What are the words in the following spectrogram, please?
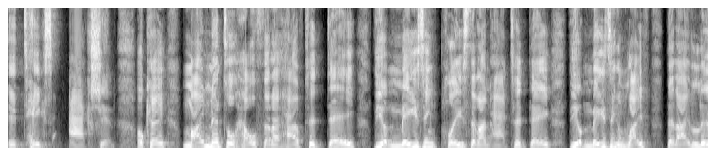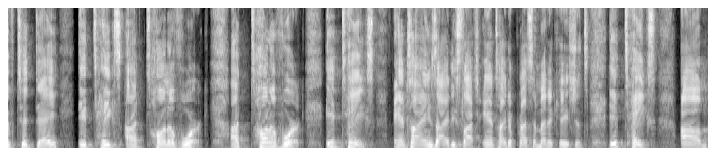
It takes action, okay? My mental health that I have today, the amazing place that I'm at today, the amazing life that I live today, it takes a ton of work, a ton of work. It takes anti-anxiety slash antidepressant medications. It takes um,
